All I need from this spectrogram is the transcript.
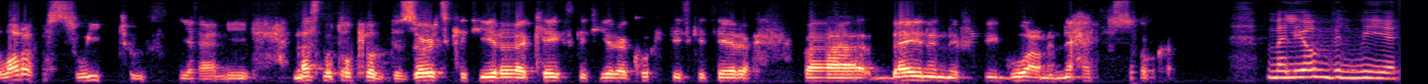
a lot of sweet tooth. يعني الناس بتطلب desserts كتيرة cakes كتيرة كوكيز كتيرة فباين إن في جوع من ناحية السكر. مليون بالمية.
